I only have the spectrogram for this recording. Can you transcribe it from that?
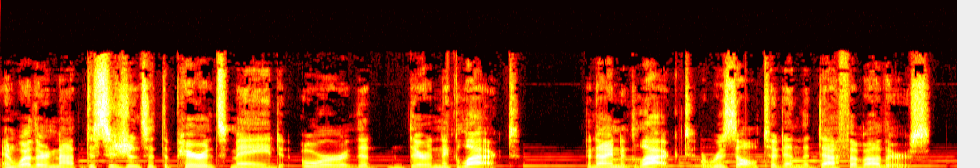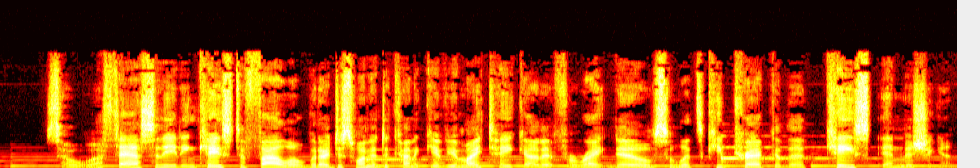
and whether or not decisions that the parents made or that their neglect, benign neglect, resulted in the death of others. So a fascinating case to follow, but I just wanted to kind of give you my take on it for right now. So let's keep track of the case in Michigan.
